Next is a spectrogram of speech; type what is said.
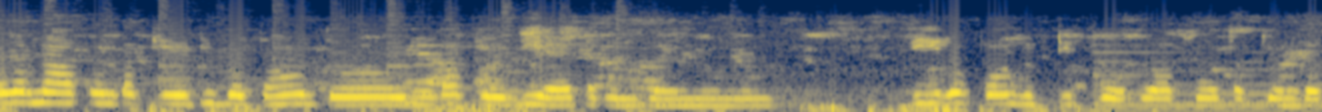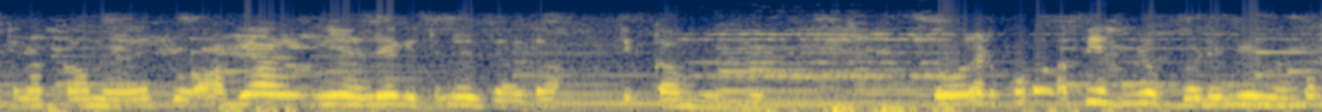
अगर मैं आपको इनका के डी बताऊँ तो इनका के डी है, तकरीबन ज़ीरो पॉइंट फिफ्टी फोर जो आप सोच सकते हो उनका इतना कम है तो आगे आगे लेग इतने ज़्यादा कम होंगे। तो लड़को अभी हम लोग बढ़ेंगे नंबर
